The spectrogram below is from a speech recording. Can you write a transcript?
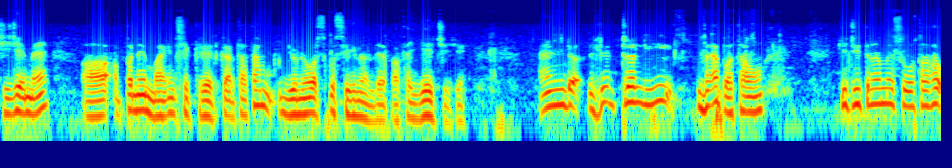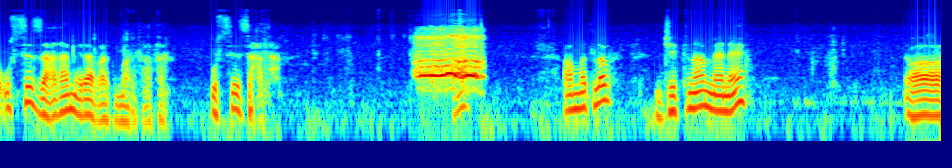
चीज़ें मैं अपने माइंड से क्रिएट करता था यूनिवर्स को सिग्नल देता था ये चीज़ें। एंड लिटरली मैं बताऊँ कि जितना मैं सोचता था उससे ज़्यादा मेरा रग मरता था उससे ज़्यादा। अब मतलब जितना मैंने आ,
